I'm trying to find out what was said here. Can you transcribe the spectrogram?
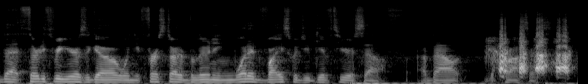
that 33 years ago when you first started ballooning, what advice would you give to yourself about the process?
